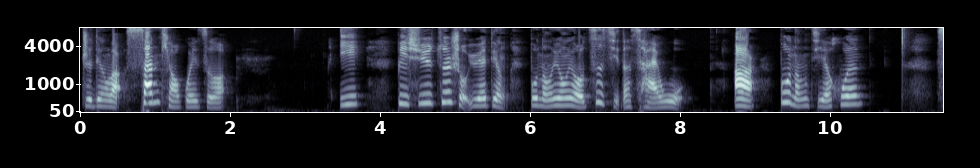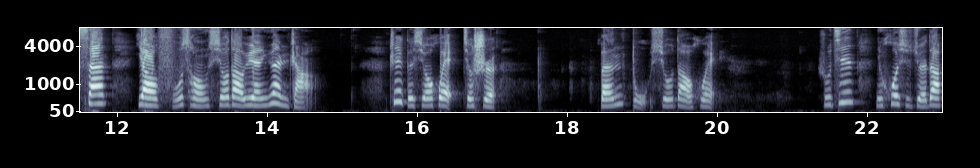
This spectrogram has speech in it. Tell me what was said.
制定了三条规则：一。必须遵守约定，不能拥有自己的财物；二，不能结婚；三，要服从修道院院长。这个修会就是本笃修道会。如今，你或许觉得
